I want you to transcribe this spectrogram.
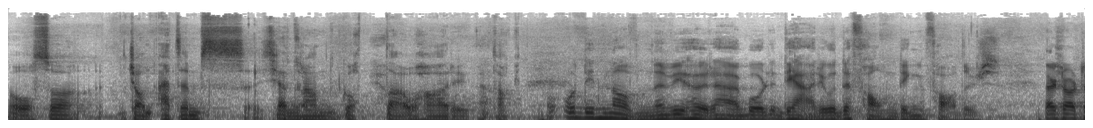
Og også John Adams kjenner han godt da og har kontakt. Og de navnene vi hører her, Bård, det er jo The Founding Fathers. Det er klart,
